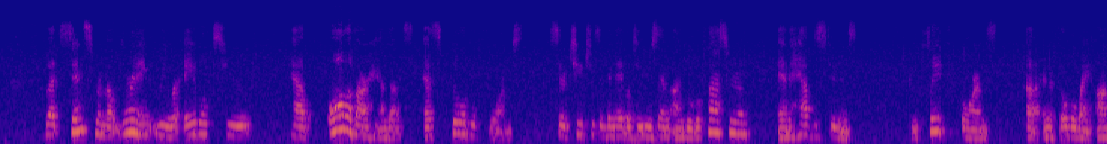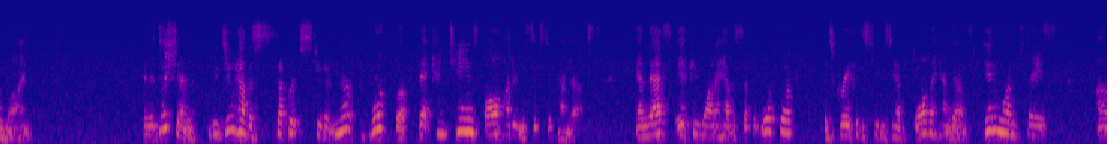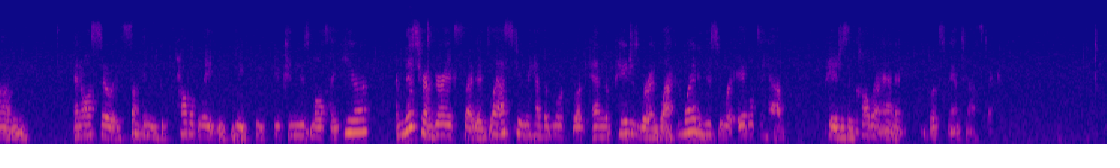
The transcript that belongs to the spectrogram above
But since remote learning, we were able to have all of our handouts as fillable forms. So teachers have been able to use them on Google Classroom and have the students complete the forms uh, in a fillable way online. In addition, we do have a separate student workbook that contains all 160 handouts. And that's if you want to have a separate workbook. It's great for the students to have all the handouts in one place. Um, and also it's something you could probably, we, you can use multi-year. And this year I'm very excited. Last year we had the workbook and the pages were in black and white and this year we're able to have pages in color and it looks fantastic.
